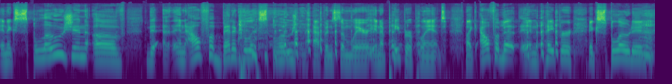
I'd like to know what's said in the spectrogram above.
An explosion of the an alphabetical explosion happened somewhere in a paper plant. Like alphabet and paper exploded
